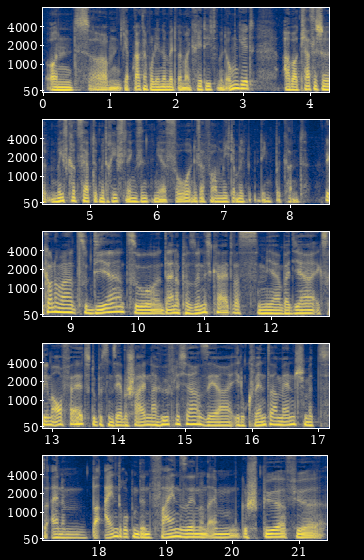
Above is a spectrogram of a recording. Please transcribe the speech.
Und ähm, ich habe gar kein Problem damit, wenn man kreativ damit umgeht. Aber klassische Mixrezepte mit Riesling sind mir so in dieser Form nicht unbedingt bekannt. Wir kommen nochmal zu dir, zu deiner Persönlichkeit, was mir bei dir extrem auffällt. Du bist ein sehr bescheidener, höflicher, sehr eloquenter Mensch mit einem beeindruckenden Feinsinn und einem Gespür für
